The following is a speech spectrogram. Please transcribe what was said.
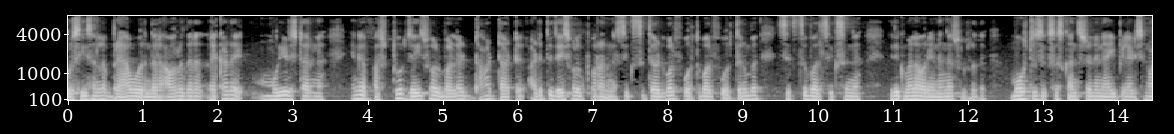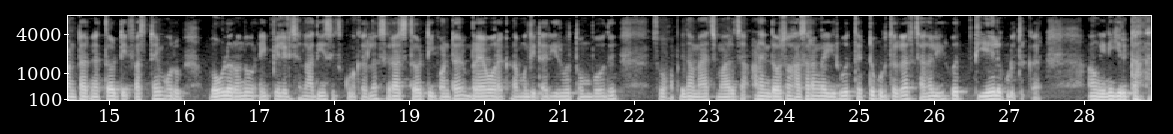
ஒரு சீசனில் பிராவோ இருந்தார். அவரது ரெக்கார்டை முறியடிச்சிட்டாருங்க. ஏங்க ஃபஸ்ட் டூர் ஜெய்ஸ்வால் பாலில் டாட் டாட்டு அடுத்து ஜெய்ஸ்வாலுக்கு போகிறாருங்க sixth third ball fourth ball four திரும்ப சிக்ஸ்த்து பால் சிக்ஸுங்க இதுக்கு மேலே அவர் என்னங்க சொல்கிறது most sixes considered in IPL edition வந்துட்டாருங்க. தேர்ட்டி ஃபஸ்ட் டைம் ஒரு பவுலர் வந்து ஒரு ஐபிஎல் எடிஷனில் அதிக சிக்ஸ் கொடுக்கறதுல சிராஜ் தேர்ட்டிக்கு வந்துட்டார். பிரேவோ ரெக்கார்டை முந்திட்டார். இருபத்தொம்போது. ஸோ அப்படி தான் மேட்ச் மாறுச்சு. ஆனால் இந்த வருஷம் ஹசரங்கா இருபத்தெட்டு கொடுத்துருக்காரு. சகல் இருபத்தி ஏழு கொடுத்துருக்காரு. அவங்க இன்னைக்கு இருக்காங்க.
